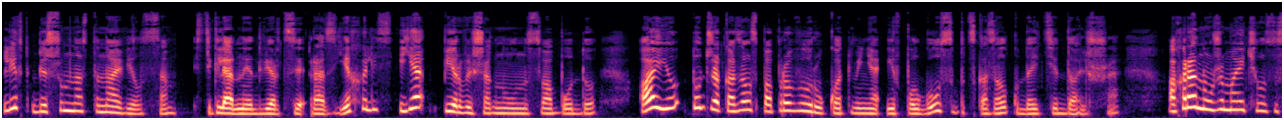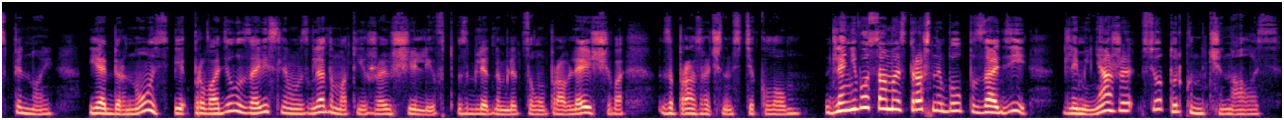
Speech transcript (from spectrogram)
лифт бесшумно остановился. Стеклянные дверцы разъехались, и я первый шагнул на свободу. Айо тут же оказалась по правую руку от меня и в полголоса подсказал, куда идти дальше. Охрана уже маячила за спиной. Я обернулась и проводила завистливым взглядом отъезжающий лифт с бледным лицом управляющего за прозрачным стеклом. Для него самое страшное было позади, для меня же все только начиналось.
